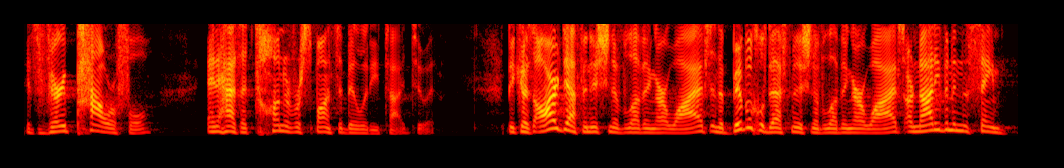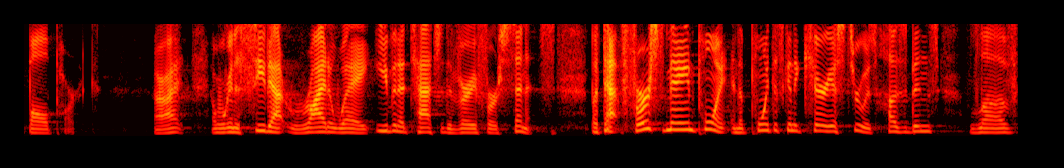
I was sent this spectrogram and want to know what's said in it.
it's very powerful, and it has a ton of responsibility tied to it. Because our definition of loving our wives and the biblical definition of loving our wives are not even in the same ballpark. All right? And we're going to see that right away, even attached to the very first sentence. But that first main point, and the point that's going to carry us through, is husbands, love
